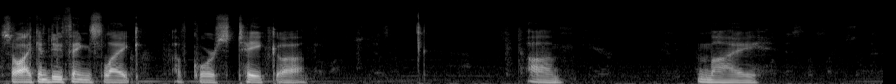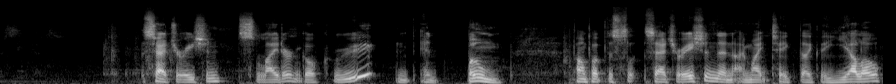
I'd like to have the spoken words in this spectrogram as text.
So I can do things like, of course, take uh, um, my saturation slider and go and, and boom, pump up the saturation, then I might take like the yellow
